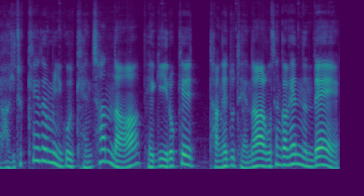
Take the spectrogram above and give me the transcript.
야, 이렇게 되면 이거 괜찮나? 백이 이렇게 당해도 되나? 하고 생각했는데,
